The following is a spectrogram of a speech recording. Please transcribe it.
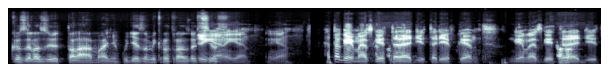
közel az ő találmányuk, ugye ez a mikrotranszakciós... Igen, igen, igen. Hát a Gamersgate-tel együtt egyébként, Gamersgate-tel együtt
